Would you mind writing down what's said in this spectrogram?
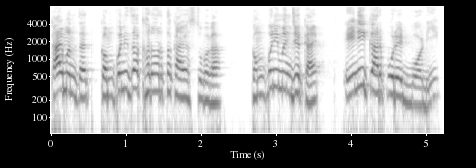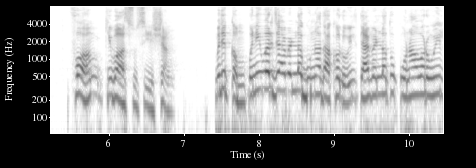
काय म्हणतात? कंपनीचा खरा अर्थ काय असतो बघा? कंपनी म्हणजे काय? एनी कॉर्पोरेट बॉडी फर्म किंवा असोसिएशन म्हणजे कंपनीवर ज्या वेळेला गुन्हा दाखल होईल त्यावेळेला तो कोणावर होईल?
